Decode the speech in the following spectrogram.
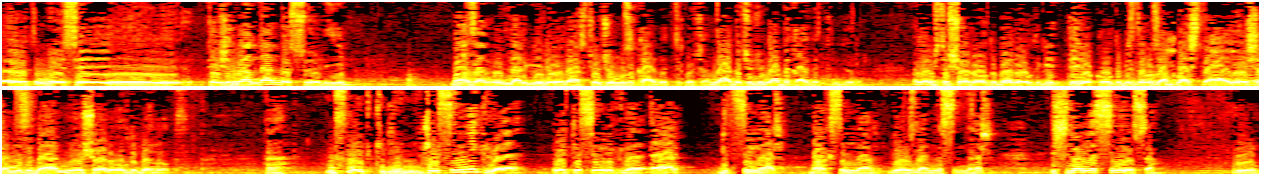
öğretim üyesi e, tecrübemden de söyleyeyim. Bazen veliler geliyorlar, çocuğumuzu kaybettik hocam. Nerede çocuğu, nerede kaybettin diyorum. Hocam işte şöyle oldu, böyle oldu, gitti, yok oldu, bizden uzaklaştı, aile yaşamımızı beğenmiyor, şöyle oldu, böyle oldu. Heh. Nasıl etkileniyor? Kesinlikle ve kesinlikle eğer gitsinler, baksınlar, gözlemlesinler, işlerine siniyorsa buyurun.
